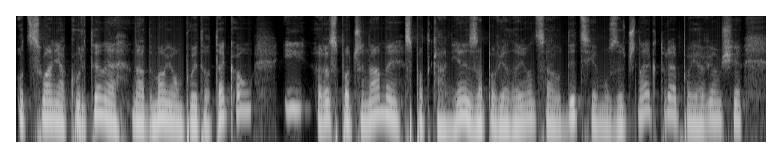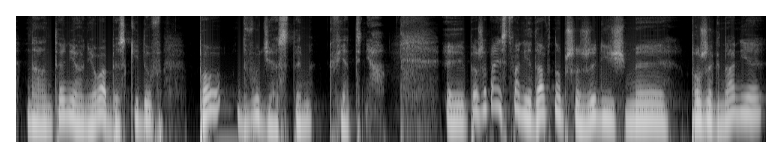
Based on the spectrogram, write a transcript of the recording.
odsłania kurtynę nad moją płytoteką i rozpoczynamy spotkanie zapowiadające audycje muzyczne, które pojawią się na antenie Anioła Beskidów po 20 kwietnia. Y, proszę Państwa, niedawno przeżyliśmy pożegnanie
